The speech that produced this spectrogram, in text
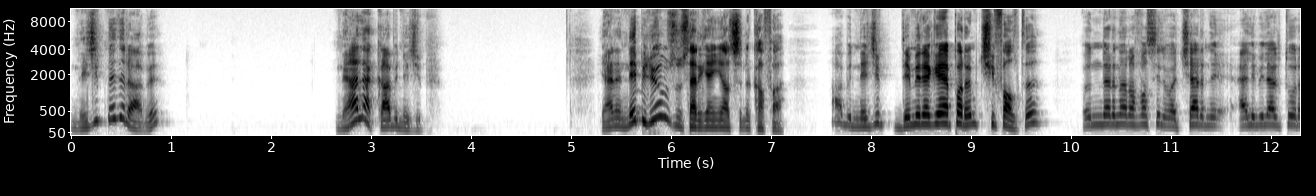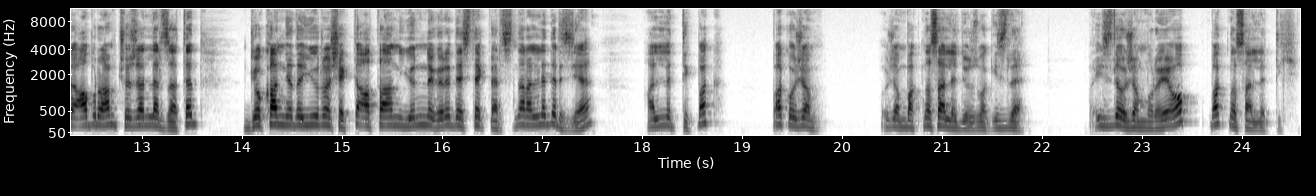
Necip nedir abi? Ne alaka abi Necip? Yani ne biliyor musun Sergen Yalçın'ın kafa? Abi Necip Demirege yaparım çift altı. Önlerine Rafa Silva, Çerni, Ali Bilal Ture, Abraham çözerler zaten. Gökhan ya da Yuraşek de atağın yönüne göre destek versinler hallederiz ya. Hallettik bak. Bak hocam. Hocam bak nasıl hallediyoruz bak izle. İzle hocam burayı. Hop bak nasıl hallettik.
